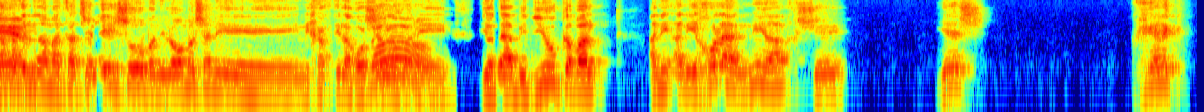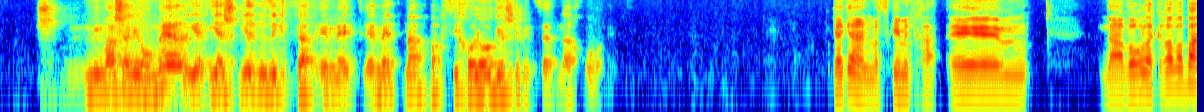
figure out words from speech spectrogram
ככה זה אמ, נראה מהצד שלי, שוב, אני לא אומר שאני נכנסתי לראש לא. שלה ואני יודע בדיוק, אבל אני, אני יכול להניח שיש חלק ממה שאני אומר, יש, יש בזה קצת אמת, אמת בפסיכולוגיה שנמצאת מאחורי. כן, כן, אני מסכים איתך. נעבור לקרב הבא.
